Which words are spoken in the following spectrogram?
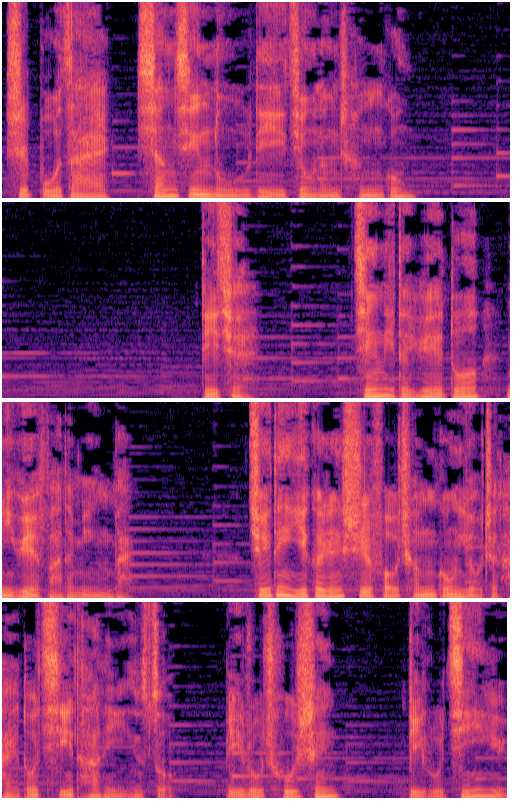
是不再相信努力就能成功。的确，经历的越多，你越发的明白，决定一个人是否成功，有着太多其他的因素，比如出身，比如机遇。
